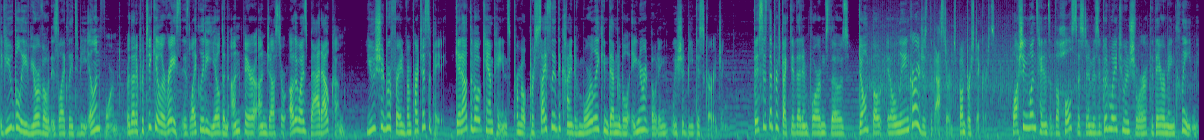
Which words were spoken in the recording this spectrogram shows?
If you believe your vote is likely to be ill informed, or that a particular race is likely to yield an unfair, unjust, or otherwise bad outcome, you should refrain from participating. Get out the vote campaigns promote precisely the kind of morally condemnable, ignorant voting we should be discouraging. This is the perspective that informs those don't vote, it only encourages the bastards bumper stickers. Washing one's hands of the whole system is a good way to ensure that they remain clean,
